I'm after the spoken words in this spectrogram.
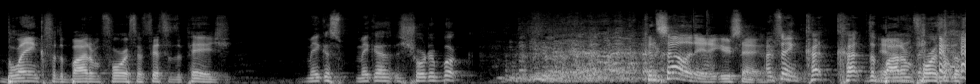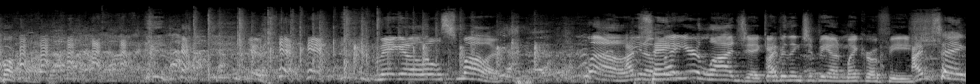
blank for the bottom fourth or fifth of the page, make us make a shorter book. Consolidate it. You're saying. I'm saying cut cut the bottom fourth of the book. off. Make it a little smaller. Well, I'm you know, saying- by your logic, everything should be on microfiche. I'm saying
